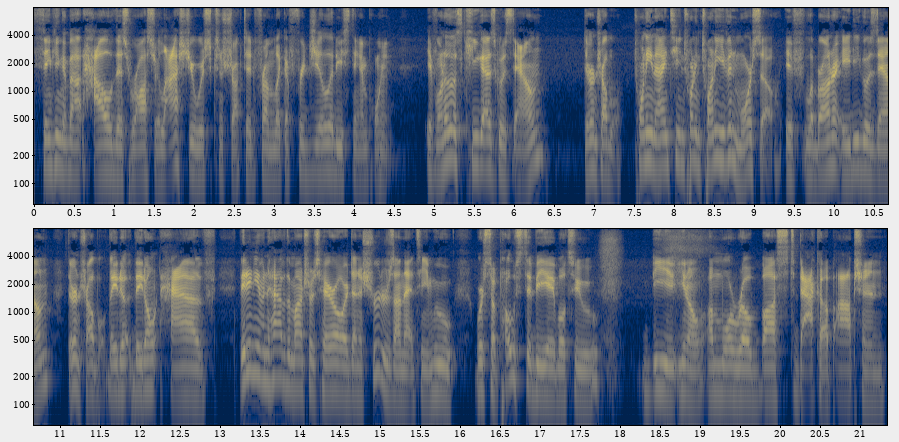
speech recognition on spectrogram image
thinking about how this roster last year was constructed from like a fragility standpoint, if one of those key guys goes down, they're in trouble. 2019, 2020, even more so. If LeBron or AD goes down, they're in trouble. They don't. They don't have. They didn't even have the Montrezl Harrell or Dennis Schroeder's on that team, who were supposed to be able to be, you know, a more robust backup option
